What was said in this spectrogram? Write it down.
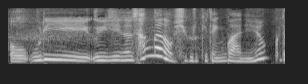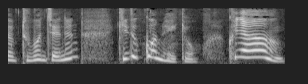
어, 우리 의지는 상관없이 그렇게 된 거 아니에요? 그 다음 두 번째는 기득권 외교. 그냥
